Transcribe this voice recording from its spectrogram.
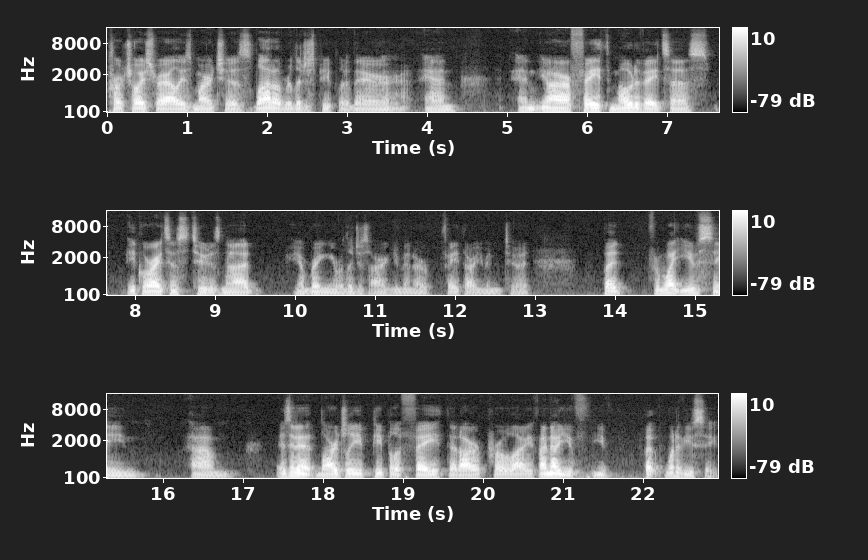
pro choice rallies, marches, a lot of religious people are there. Mm-hmm. And, and, you know, our faith motivates us. Equal Rights Institute is not you know, bringing a religious argument or faith argument into it. But from what you've seen, um, isn't it largely people of faith that are pro-life? I know you've, you've, but what have you seen?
